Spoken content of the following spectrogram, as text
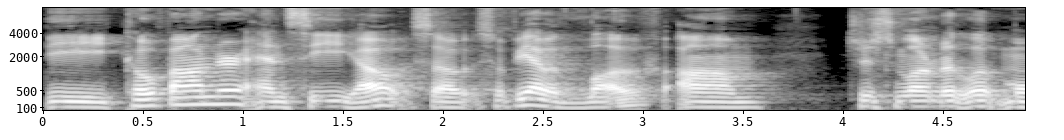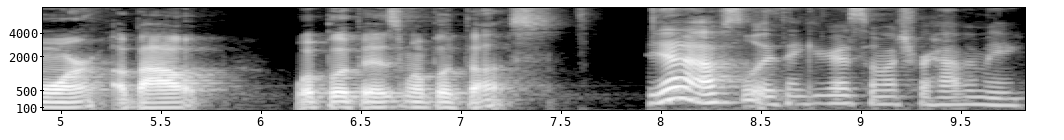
the co-founder and CEO. So Sophia, I would love um, to just learn a bit more about what Blip is and what Blip does. Yeah, absolutely. Thank you guys so much for having me.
